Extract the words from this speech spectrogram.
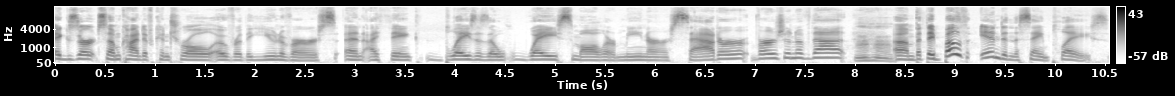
exert some kind of control over the universe. And I think Blaze is a way smaller, meaner, sadder version of that. Um, but they both end in the same place,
